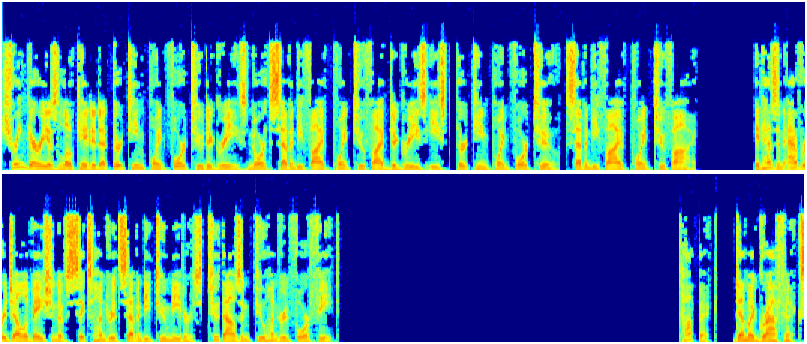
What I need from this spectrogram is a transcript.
Sringeri is located at 13.42 degrees north 75.25 degrees east, 13.42, 75.25. It has an average elevation of 672 metres 2,204 feet. Demographics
